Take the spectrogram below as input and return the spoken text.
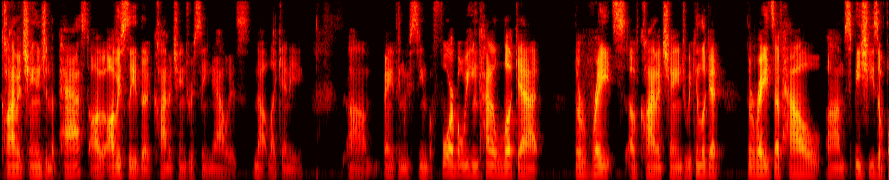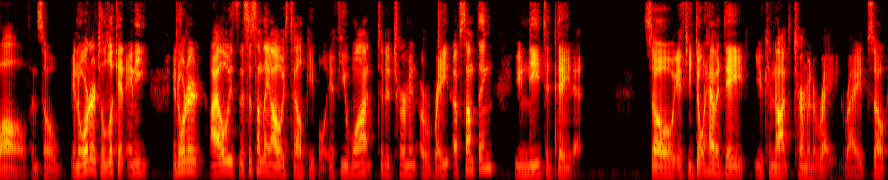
climate change in the past. Obviously, the climate change we're seeing now is not like any um, anything we've seen before, but we can kind of look at the rates of climate change. We can look at the rates of how um, species evolve. And so, in order to look at any, in order, I always, this is something I always tell people if you want to determine a rate of something, you need to date it. So, if you don't have a date, you cannot determine a rate, right? So,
